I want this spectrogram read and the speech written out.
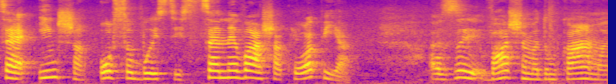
це інша особистість, це не ваша копія з вашими думками,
